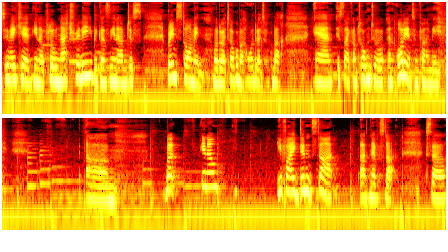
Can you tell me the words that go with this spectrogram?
to make it, you know, flow naturally because, you know, I'm just brainstorming. What do I talk about? What do I talk about? And it's like I'm talking to an audience in front of me. Um, but, you know, if I didn't start, I'd never start. So,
